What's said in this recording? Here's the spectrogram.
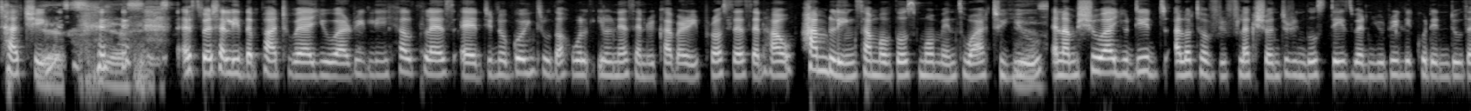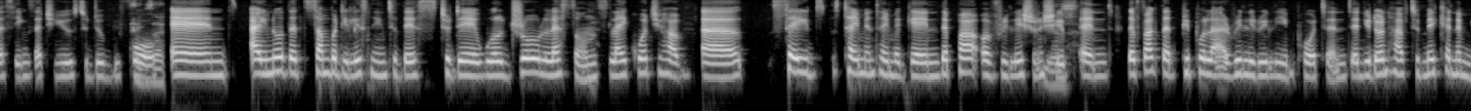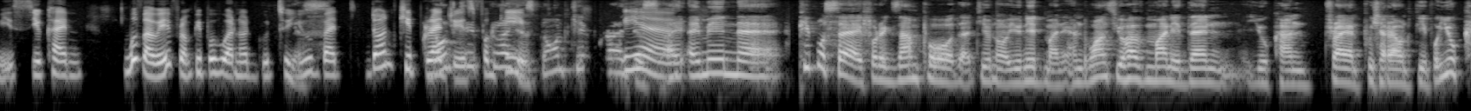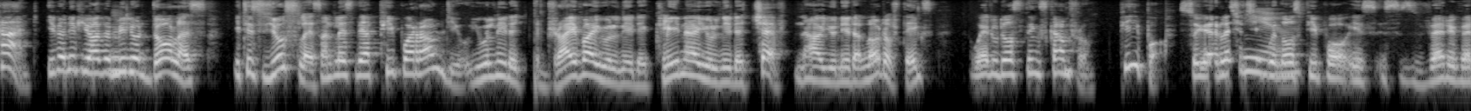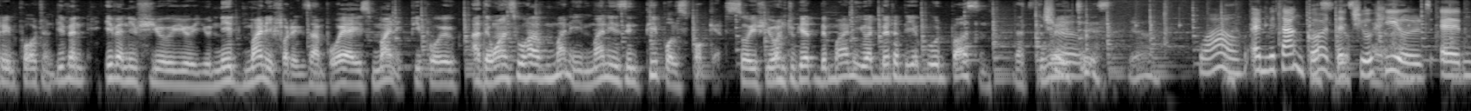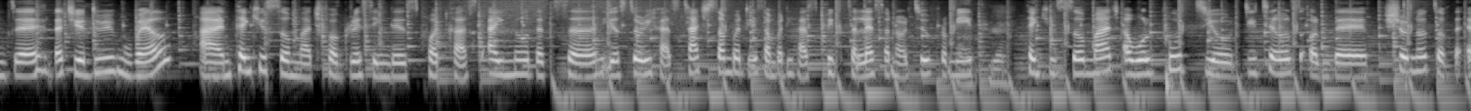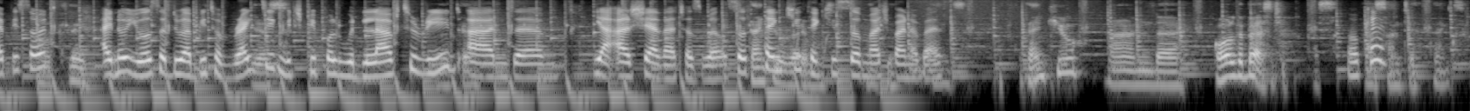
touching, yes yes yes especially the part where you are really helpless and, you know, going through the whole illness and recovery process and how humbling some of those moments were to you. And I'm sure you did a lot of reflection during those days when you really couldn't do the things that you used to do before. exactly And I know that somebody listening to this today will draw lessons like what you have uh, said time and time again the power of relationships yes and the fact that people are really really important and you don't have to make enemies you can move away from people who are not good to you but don't keep grudges. Don't keep forgive grudges. Don't keep grudges. yeah I, I mean, uh, people say, for example, that you know you need money, and once you have money, then you can try and push around people. You can't. Even if you have a Mm. million dollars, it is useless unless there are people around you. You will need a driver. You will need a cleaner. You'll need a chef. Now you need a lot of things. Where do those things come from? People. So your relationship with those people is, is very very important. Even even if you you you need money, for example, where is money? People are the ones who have money. Money is in people's pockets. So if you want to get the money, you had better be a good person. That's the way it is. Yeah. Wow. And we thank Yes. God that Yes. you're I am. healed and uh, that you're doing well. And thank you so much for gracing this podcast. I know that uh, your story has touched somebody, somebody has picked a lesson or two from it. Okay. Thank you so much. I will put your details on the show notes of the episode. Okay. I know you also do a bit of writing, Yes. which people would love to read. Okay. And um, yeah, I'll share that as well. So Thank, thank, you. you. Thank much. you so much. Barnabas. Thank you, and uh, all the best. Okay. Asante. Thanks.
